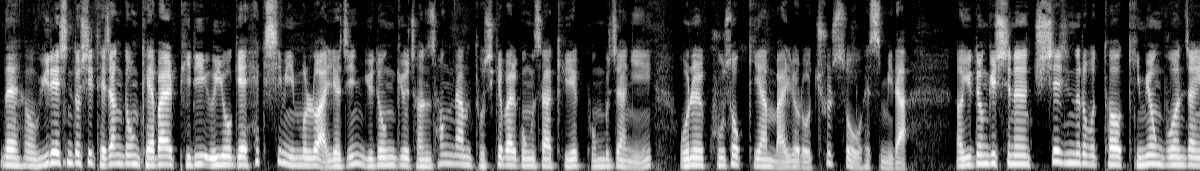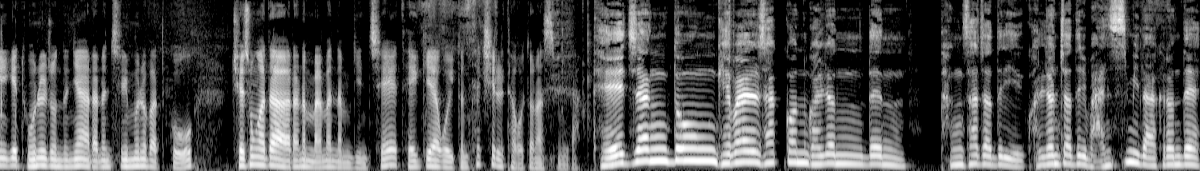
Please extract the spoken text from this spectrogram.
네, 어, 위례 신도시 대장동 개발 비리 의혹의 핵심 인물로 알려진 유동규 전 성남 도시개발공사 기획본부장이 오늘 구속 기한 만료로 출소했습니다. 어, 유동규 씨는 취재진으로부터 김용 부원장에게 돈을 줬느냐라는 질문을 받고 죄송하다라는 말만 남긴 채 대기하고 있던 택시를 타고 떠났습니다. 대장동 개발 사건 관련된 당사자들이 관련자들이 많습니다. 그런데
